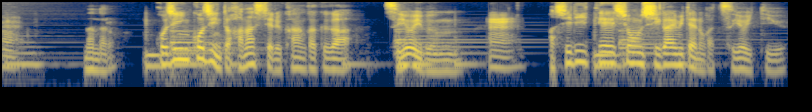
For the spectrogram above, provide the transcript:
うん。なんだろう、個人個人と話してる感覚が強い分、うん。ファシリテーションしがいみたいのが強いっていう、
